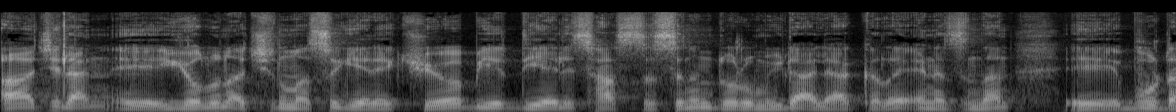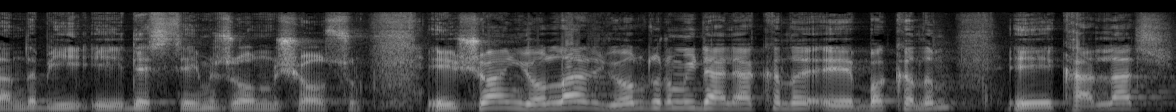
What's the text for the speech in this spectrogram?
acilen e, yolun açılması gerekiyor. Bir diyaliz hastasının durumuyla alakalı en azından e, buradan da bir e, desteğimiz olmuş olsun. E, şu an yollar yol durumuyla alakalı e, bakalım. Karlar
